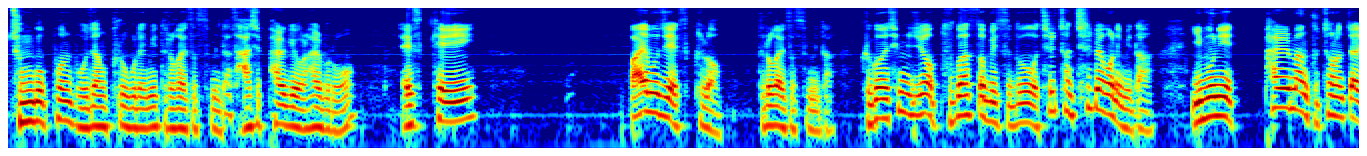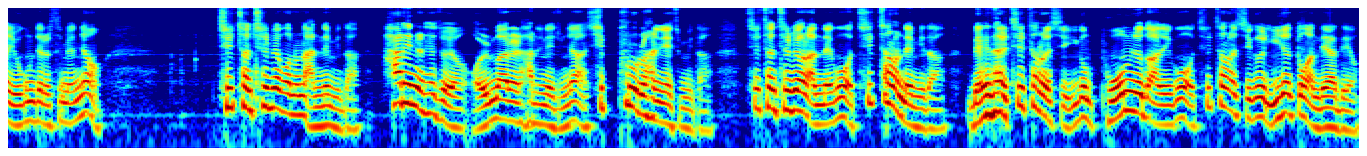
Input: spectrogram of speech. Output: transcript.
중고폰 보장 프로그램이 들어가 있었습니다. 48개월 할부로. SK 5G X 클럽 들어가 있었습니다. 그건 심지어 부가 서비스도 7,700원입니다. 이분이 89,000원짜리 요금제를 쓰면요. 7,700원은 안 냅니다. 할인을 해줘요. 얼마를 할인해주냐? 10%를 할인해줍니다. 7,700원 안 내고 7,000원 냅니다. 매달 7,000원씩. 이건 보험료도 아니고 7,000원씩을 2년 동안 내야 돼요.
